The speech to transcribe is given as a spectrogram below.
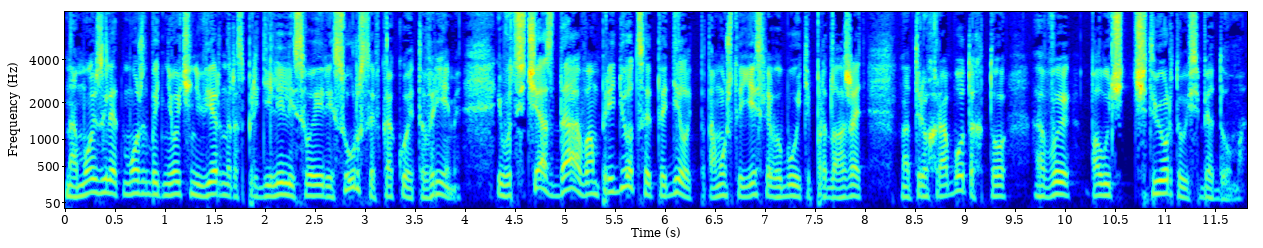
на мой взгляд, может быть, не очень верно распределили свои ресурсы в какое-то время. И вот сейчас, да, вам придется это делать, потому что если вы будете продолжать на трех работах, то вы получите четвертую у себя дома.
